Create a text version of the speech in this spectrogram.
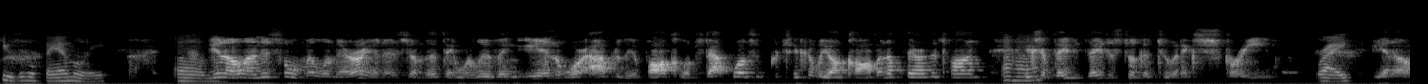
cute little family. Um you know, and this whole millenarianism that they were living in or after the apocalypse, that wasn't particularly uncommon up there at the time. uh-huh. Except they they just took it to an extreme, Right. you know.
